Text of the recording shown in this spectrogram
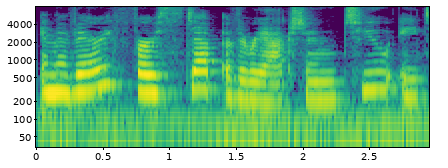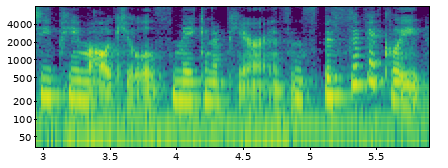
In the very first step of the reaction, two ATP molecules make an appearance, and specifically,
